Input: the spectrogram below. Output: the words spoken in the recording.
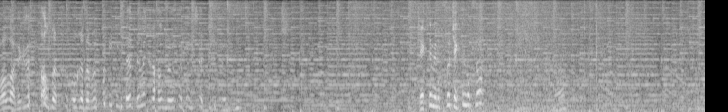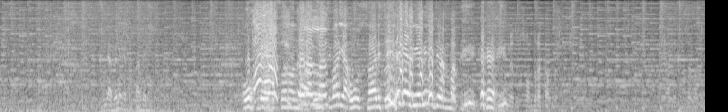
Valla ne güzel oldu. O kadar vurmanın bedeli kaldı Çektim mi Luxu? Çektim Luxu. İlla böyle mi yapıp kardeş? Oh be son anda. Helal lan. Ulti var ya Oğuz saliseyle geldi yemin ediyorum bak. Bilmiyordum son durak almıştım. İade edince bakın.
